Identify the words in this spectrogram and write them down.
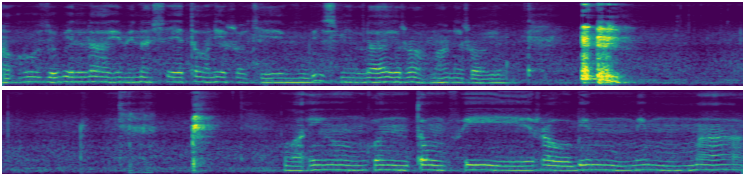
أعوذ بالله من الشيطان الرجيم بسم الله الرحمن الرحيم وإن كنتم في روب مما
